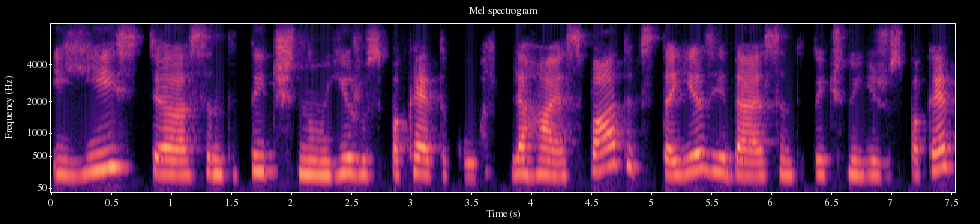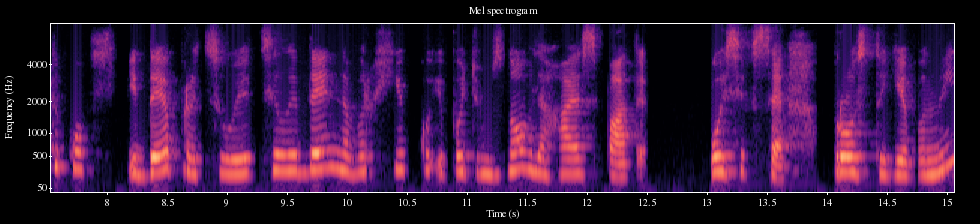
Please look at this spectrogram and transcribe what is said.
і їсть а, синтетичну їжу з пакетику, лягає спати, встає, з'їдає синтетичну їжу з пакетику, іде, працює цілий день на верхівку і потім знов лягає спати. Ось і все. Просто є вони,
